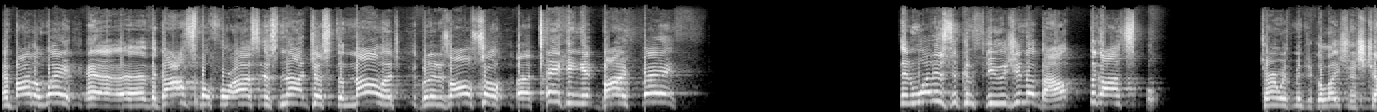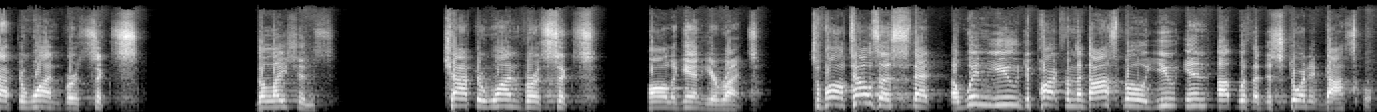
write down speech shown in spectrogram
And by the way, uh, the gospel for us is not just the knowledge, but it is also uh, taking it by faith. Then what is the confusion about the gospel? Turn with me to Galatians chapter 1, verse 6. Galatians chapter 1, verse 6. Paul again here writes. So Paul tells us that uh, when you depart from the gospel, you end up with a distorted gospel.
